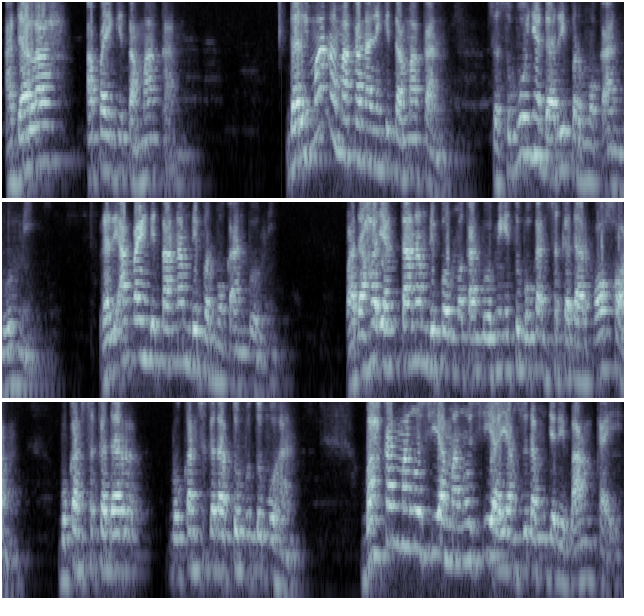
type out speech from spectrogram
adalah apa yang kita makan. Dari mana makanan yang kita makan? Sesungguhnya dari permukaan bumi. Dari apa yang ditanam di permukaan bumi. Padahal yang ditanam di permukaan bumi itu bukan sekedar pohon, bukan sekedar bukan sekedar tumbuh-tumbuhan. Bahkan manusia-manusia yang sudah menjadi bangkai,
